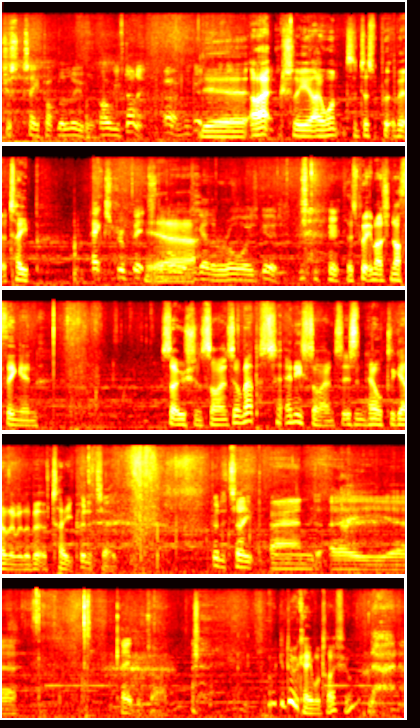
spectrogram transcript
Just tape up the lumen. Oh, you've done it. Oh, we're good. Yeah, actually, I want to just put a bit of tape. Extra bits to hold it together are always good. There's pretty much nothing in ocean science, or perhaps any science, isn't held together with a bit of tape. Bit of tape. Bit of tape and a uh, cable tie. We could do a cable tie if you want. No, no.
